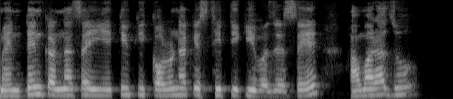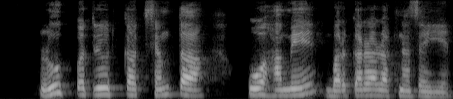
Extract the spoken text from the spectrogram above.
मेंटेन करना चाहिए क्योंकि कोरोना की स्थिति की वजह से हमारा जो रोग प्रतिरोध का क्षमता वो हमें बरकरार रखना चाहिए।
